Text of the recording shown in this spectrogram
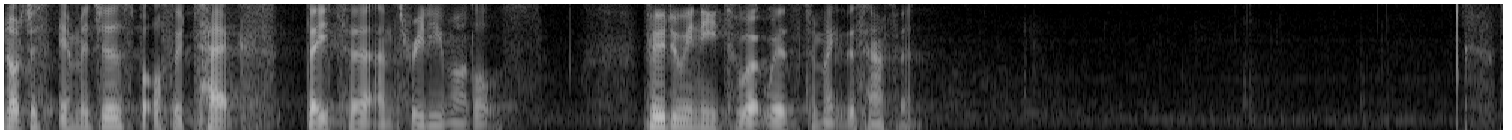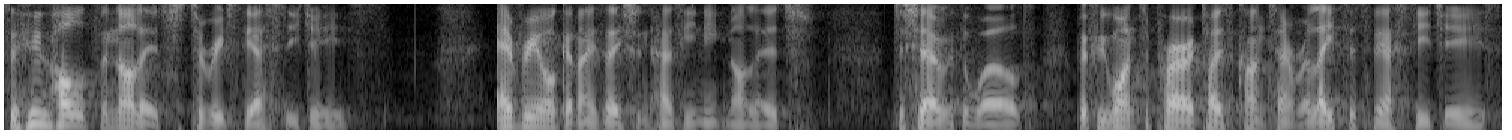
Not just images, but also text, data, and 3D models. Who do we need to work with to make this happen? So who holds the knowledge to reach the SDGs? Every organization has unique knowledge to share with the world, but if we want to prioritize content related to the SDGs,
